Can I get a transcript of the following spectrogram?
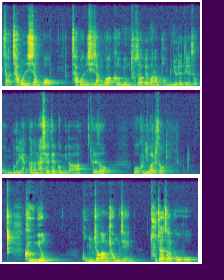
자 자본시장법, 자본시장과 금융 투자업에 관한 법률에 대해서 공부를 약간은 하셔야 될 겁니다. 그래서 뭐 흔히 말해서 금융, 공정한 경쟁, 투자자 보호,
